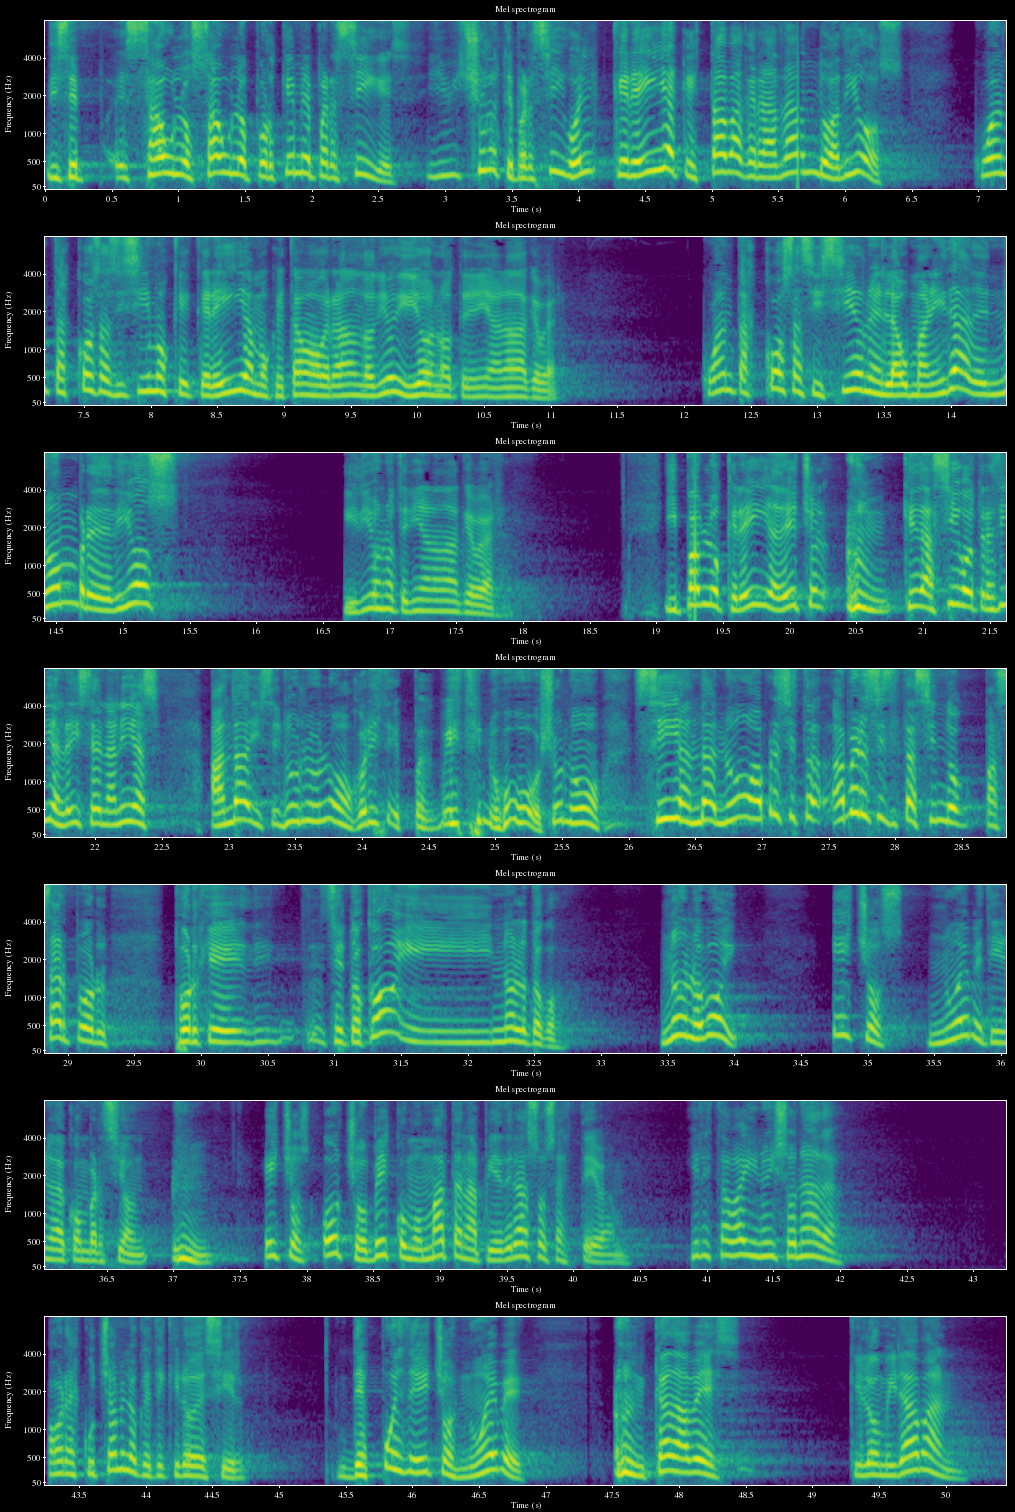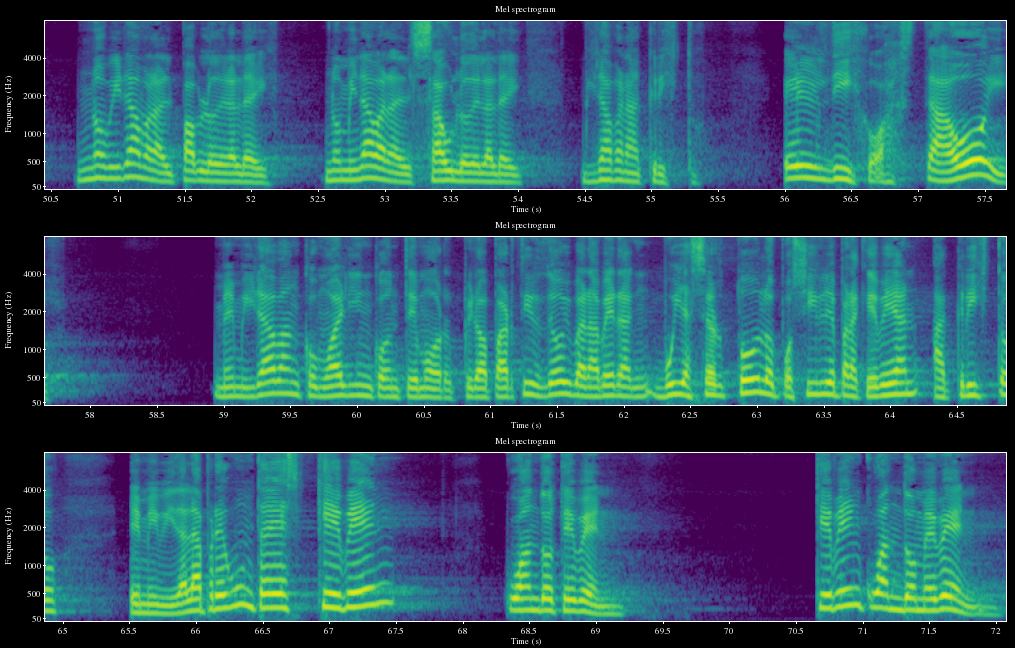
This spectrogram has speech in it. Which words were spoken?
dice, Saulo, Saulo, ¿por qué me persigues? Y yo no te persigo. Él creía que estaba agradando a Dios. ¿Cuántas cosas hicimos que creíamos que estábamos agradando a Dios y Dios no tenía nada que ver? ¿Cuántas cosas hicieron en la humanidad en nombre de Dios y Dios no tenía nada que ver? Y Pablo creía, de hecho, queda ciego tres días, le dice a Ananías, anda, y dice, no, no, no, con este, pues, este no, yo no, sí, anda, no, a ver si, está, a ver si se está haciendo pasar por, porque se tocó y no lo tocó. No, no voy. Hechos 9 tiene la conversión. Hechos 8 ve cómo matan a piedrazos a Esteban. Y él estaba ahí y no hizo nada. Ahora, escúchame lo que te quiero decir. Después de Hechos 9, cada vez que lo miraban, no miraban al Pablo de la ley, no miraban al Saulo de la ley, miraban a Cristo. Él dijo, hasta hoy me miraban como alguien con temor, pero a partir de hoy van a ver, voy a hacer todo lo posible para que vean a Cristo en mi vida. La pregunta es, ¿qué ven cuando te ven? ¿Qué ven cuando me ven?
